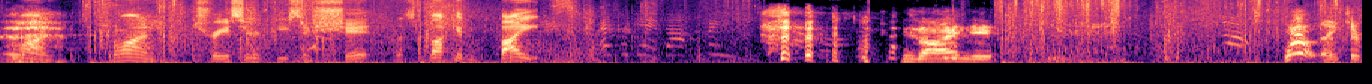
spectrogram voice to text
Come on. Come on, Tracer, piece of shit. Let's fucking fight. He's behind you. I think they're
